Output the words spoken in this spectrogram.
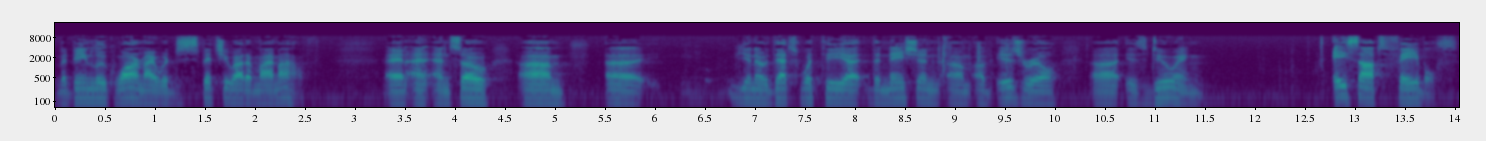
but being lukewarm, I would spit you out of my mouth. And, and, and so, um, uh, you know, that's what the, uh, the nation um, of Israel uh, is doing. Aesop's fables.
